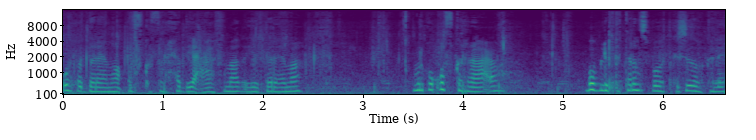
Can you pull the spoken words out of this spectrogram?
wuxuu dareemaa qofka farxad iyo caafimaad ayuu dareemaa. Markuu qofka raaco publica transportka sidoo kale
